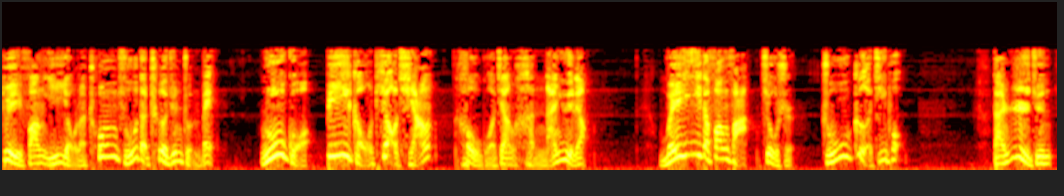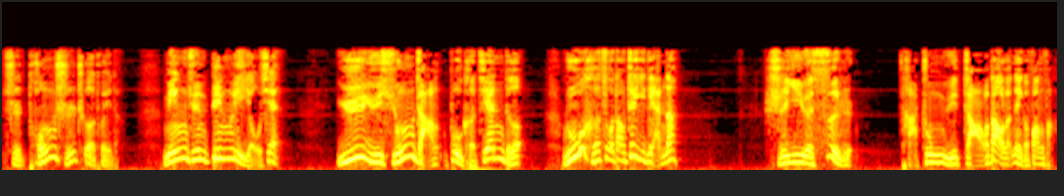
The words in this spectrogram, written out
对方已有了充足的撤军准备。如果逼狗跳墙，后果将很难预料。唯一的方法就是逐个击破。但日军是同时撤退的，明军兵力有限，鱼与熊掌不可兼得。如何做到这一点呢？十一月四日，他终于找到了那个方法。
